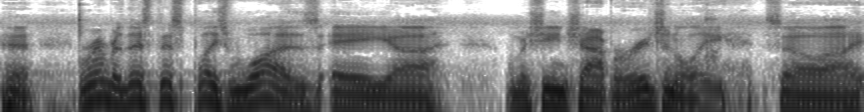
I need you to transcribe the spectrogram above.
remember, this this place was a, uh, a machine shop originally. So, uh,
